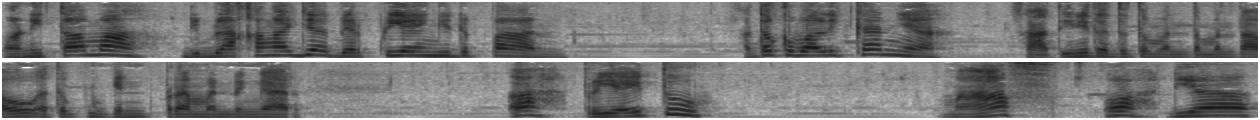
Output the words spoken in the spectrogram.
wanita mah di belakang aja biar pria yang di depan. Atau kebalikannya, saat ini tentu teman-teman tahu atau mungkin pernah mendengar, ah pria itu, maaf, wah dia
